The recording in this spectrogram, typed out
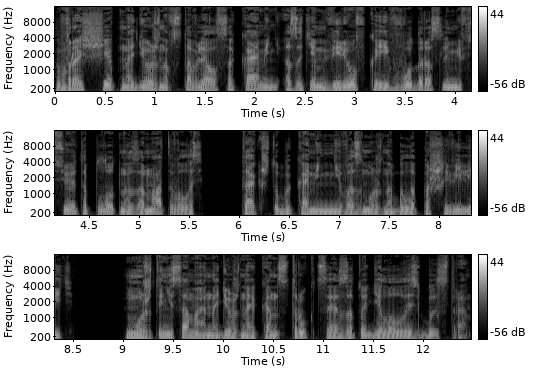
В расщеп надежно вставлялся камень, а затем веревка и водорослями все это плотно заматывалось, так, чтобы камень невозможно было пошевелить. Может, и не самая надежная конструкция, зато делалась быстро.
